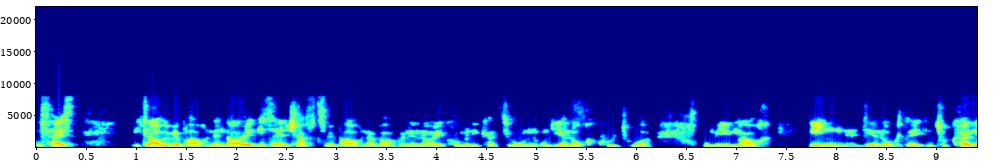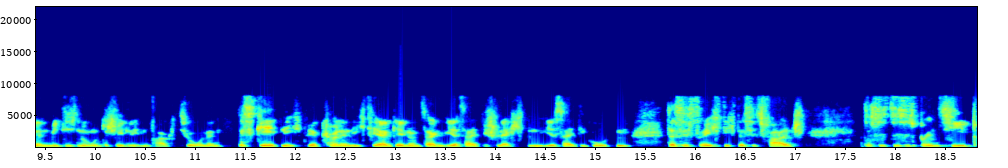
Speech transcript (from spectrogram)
Das heißt, ich glaube, wir brauchen eine neue Gesellschaft, wir brauchen aber auch eine neue Kommunikation und Dialogkultur, um eben auch in Dialog treten zu können mit diesen unterschiedlichen Fraktionen. Das geht nicht. Wir können nicht hergehen und sagen, ihr seid die Schlechten, ihr seid die Guten. Das ist richtig, das ist falsch. Das ist dieses Prinzip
